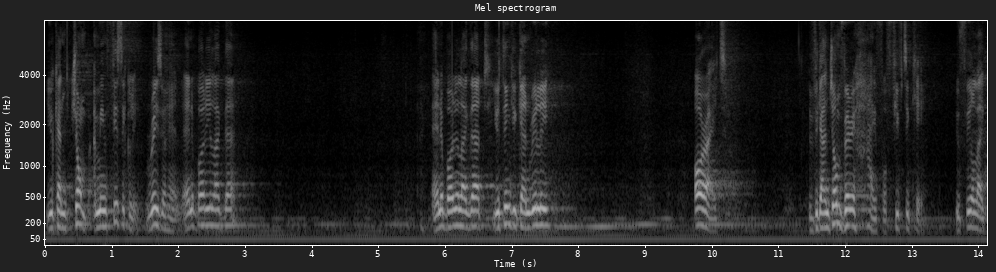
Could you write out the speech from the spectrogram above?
you can jump. I mean, physically. Raise your hand. Anybody like that? Anybody like that? You think you can really? All right. If you can jump very high for 50K, you feel like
